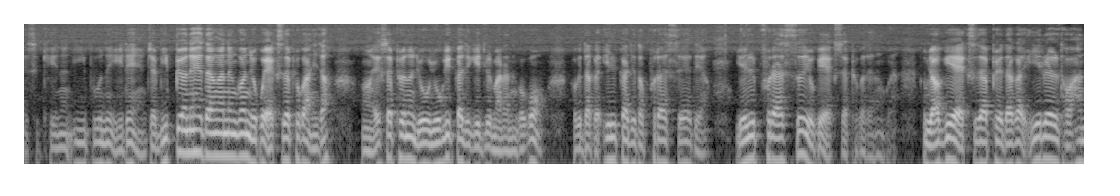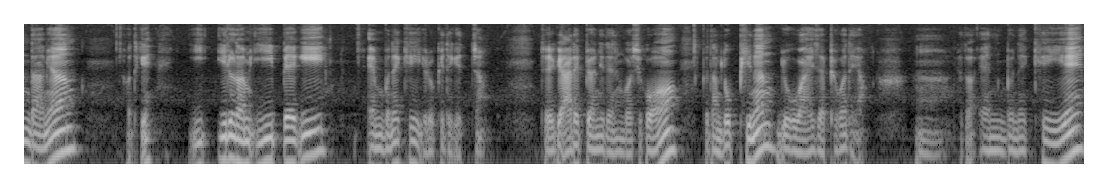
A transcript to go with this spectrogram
sk는 2분의 1에 자 밑변에 해당하는 건 요거 x좌표가 아니죠. 어, x좌표는 요 여기까지 길이를 말하는 거고 거기다가 1까지 더 플러스 해야 돼요. 1 플러스 요게 x좌표가 되는 거야. 그럼 여기에 x좌표에다가 1을 더 한다면 어떻게 2, 1을 더하면 2 빼기 n분의 k 이렇게 되겠죠. 자, 여기 아랫변이 되는 것이고 그 다음 높이는 요거 y좌표가 돼요. 어, 그래서 n분의 k에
